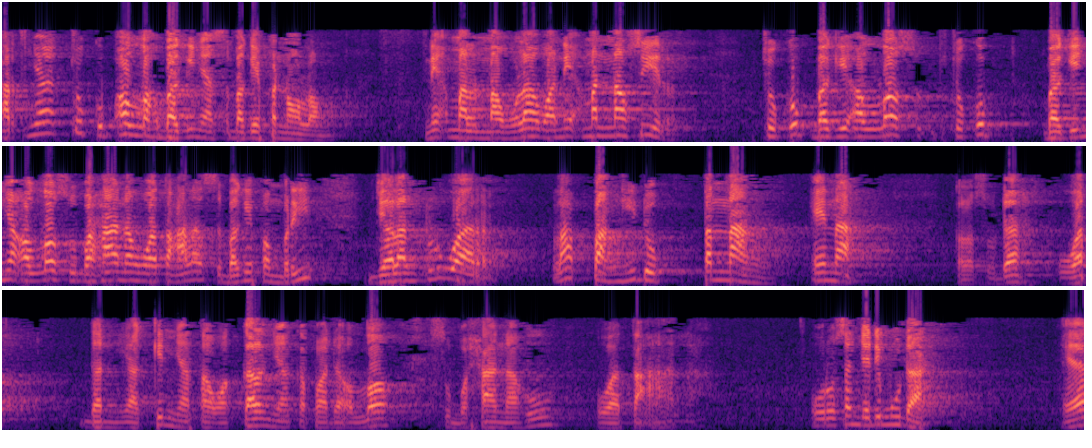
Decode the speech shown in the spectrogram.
Artinya cukup Allah baginya sebagai penolong. Ni'mal maula wa ni'man nasir. Cukup bagi Allah, cukup baginya Allah Subhanahu wa taala sebagai pemberi jalan keluar, lapang hidup, tenang, enak. Kalau sudah kuat dan yakinnya tawakalnya kepada Allah Subhanahu wa taala. Urusan jadi mudah. Ya,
